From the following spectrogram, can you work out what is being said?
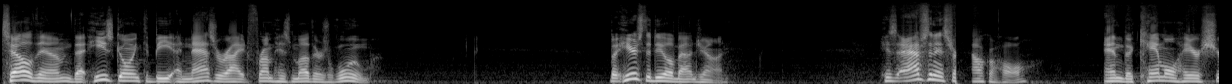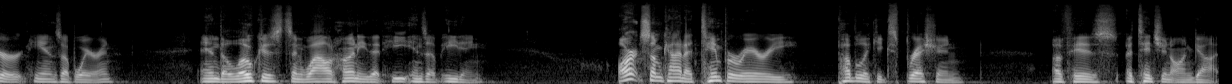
tell them that he's going to be a Nazarite from his mother's womb. But here's the deal about John his abstinence from alcohol and the camel hair shirt he ends up wearing and the locusts and wild honey that he ends up eating aren't some kind of temporary public expression of his attention on God.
